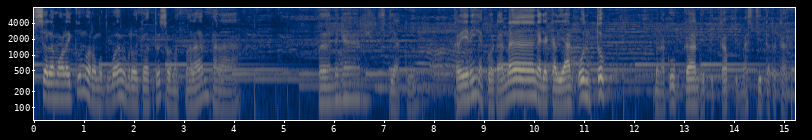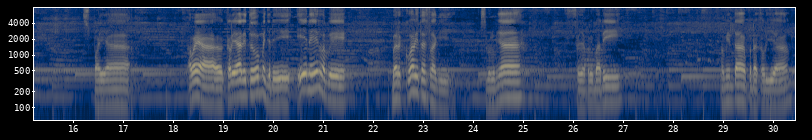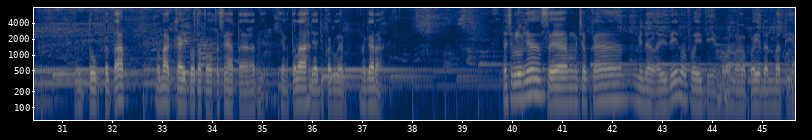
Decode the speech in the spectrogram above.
Assalamualaikum warahmatullahi wabarakatuh. Selamat malam para pendengar setiaku Kali ini aku akan mengajak kalian untuk melakukan itikaf di masjid terdekat. Supaya apa ya kalian itu menjadi ini lebih berkualitas lagi. Sebelumnya saya pribadi meminta kepada kalian untuk tetap memakai protokol kesehatan yang telah diajukan oleh negara. Dan sebelumnya saya mengucapkan minal aizin wal faizin, mohon maaf lahir dan batin.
